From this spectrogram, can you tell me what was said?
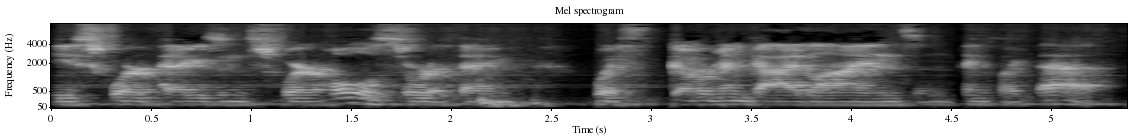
these square pegs and square holes sort of thing with government guidelines and things like that.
